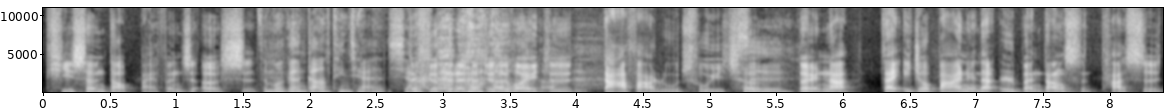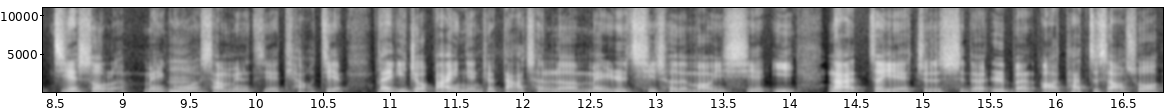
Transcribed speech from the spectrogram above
提升到百分之二十。怎么跟刚刚听起来很像？对，就真的是就是会就是打法如出一辙。对，那。在一九八一年，但日本当时他是接受了美国上面的这些条件，在一九八一年就达成了美日汽车的贸易协议。那这也就是使得日本啊，它至少说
